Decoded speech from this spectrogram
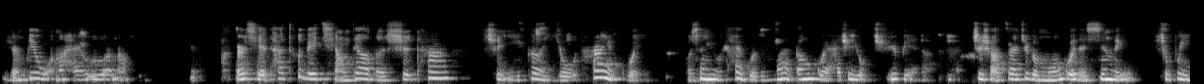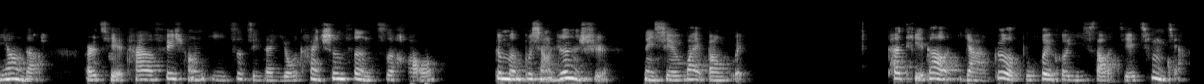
人比我们还恶呢。而且他特别强调的是他。是一个犹太鬼，好像犹太鬼跟外邦鬼还是有区别的，至少在这个魔鬼的心里是不一样的。而且他非常以自己的犹太身份自豪，根本不想认识那些外邦鬼。他提到雅各不会和以扫结亲家，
